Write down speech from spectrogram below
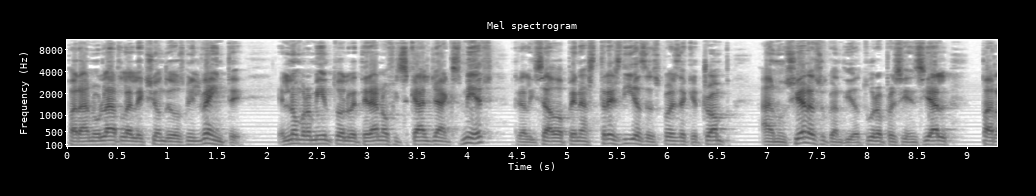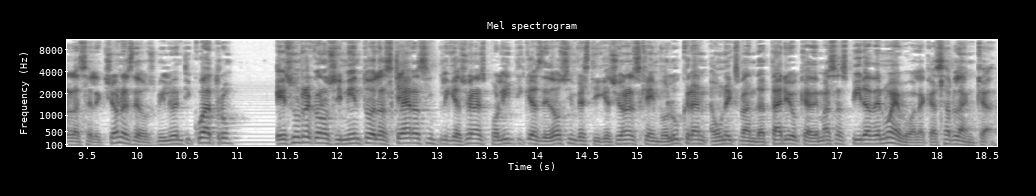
para anular la elección de 2020. El nombramiento del veterano fiscal Jack Smith, realizado apenas tres días después de que Trump anunciara su candidatura presidencial para las elecciones de 2024, es un reconocimiento de las claras implicaciones políticas de dos investigaciones que involucran a un exmandatario que además aspira de nuevo a la Casa Blanca.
